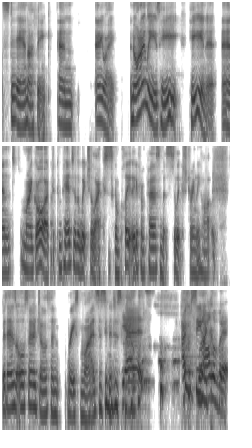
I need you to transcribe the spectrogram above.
Stan, I think. And anyway, not only is he he in it, and my God, compared to The Witcher, like he's a completely different person, but still extremely hot. But there's also Jonathan Rhys Myers is in it as yes. well. I've seen like, all of it.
